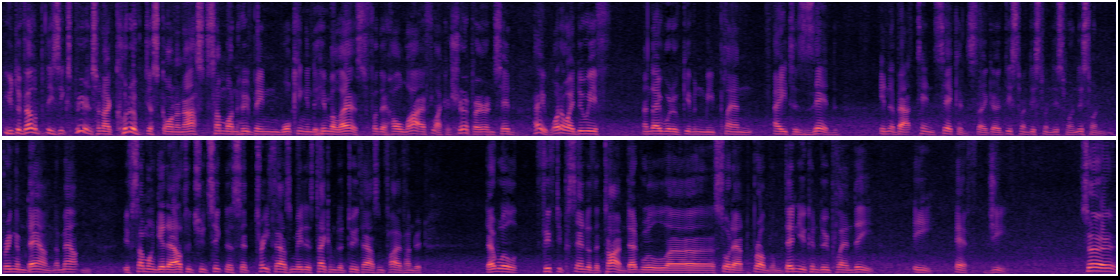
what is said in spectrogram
you develop these experiences, and I could have just gone and asked someone who'd been walking into Himalayas for their whole life, like a Sherpa, and said, hey, what do I do if? And they would have given me plan A to Z in about 10 seconds. They go, this one, this one, this one, this one. Bring them down the mountain if someone get altitude sickness at 3,000 meters, take them to 2,500. That will 50% of the time that will uh, sort out the problem. Then you can do Plan D, E, F, G. So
